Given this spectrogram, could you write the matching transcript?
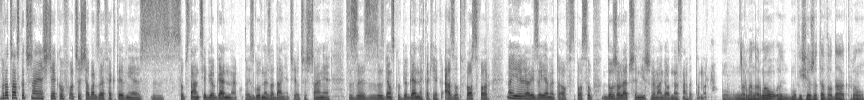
wrocławsko oczyszczanie ścieków oczyszcza bardzo efektywnie z substancje biogenne, bo to jest główne zadanie, czyli oczyszczanie z, ze związków biogennych, takich jak azot, fosfor. No i realizujemy to w sposób dużo lepszy niż wymaga od nas nawet to norma. Norma normą. Mówi się, że ta woda, którą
